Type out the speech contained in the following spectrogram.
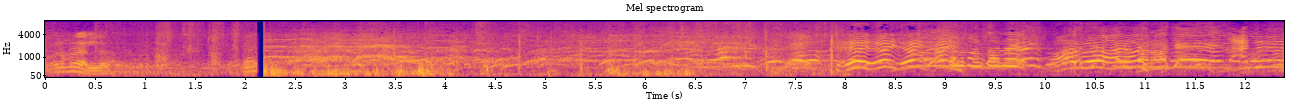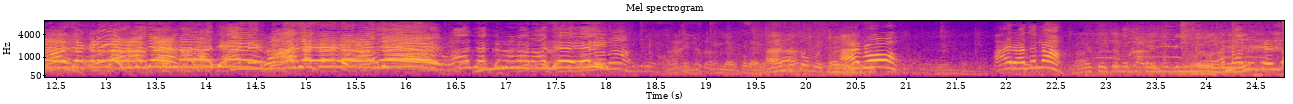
ఎవరు బ్రో హాయ్ బ్రో హాయ్ రాజన్న అన్న మీ ఫ్రెండ్స్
